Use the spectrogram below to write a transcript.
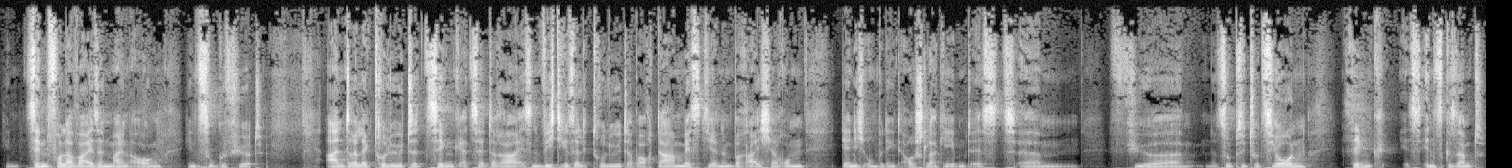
hin, sinnvollerweise in meinen Augen hinzugeführt. Andere Elektrolyte, Zink etc. ist ein wichtiges Elektrolyt, aber auch da messt ihr in einem Bereich herum, der nicht unbedingt ausschlaggebend ist ähm, für eine Substitution. Zink ist insgesamt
